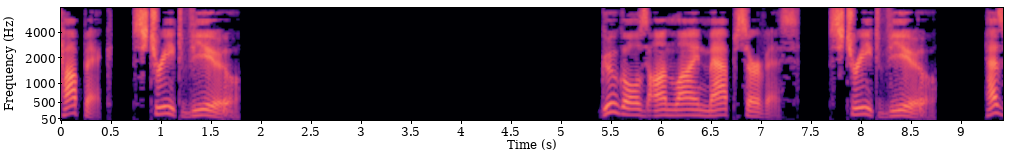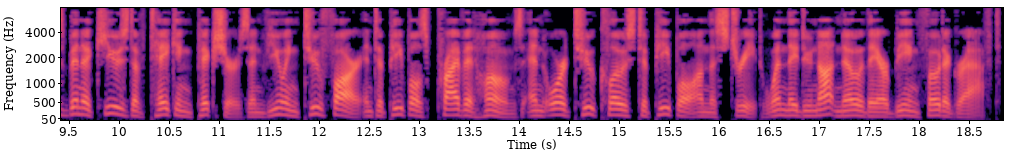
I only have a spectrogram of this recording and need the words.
Topic: Street View Google's online map service, Street View, has been accused of taking pictures and viewing too far into people's private homes and or too close to people on the street when they do not know they are being photographed.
